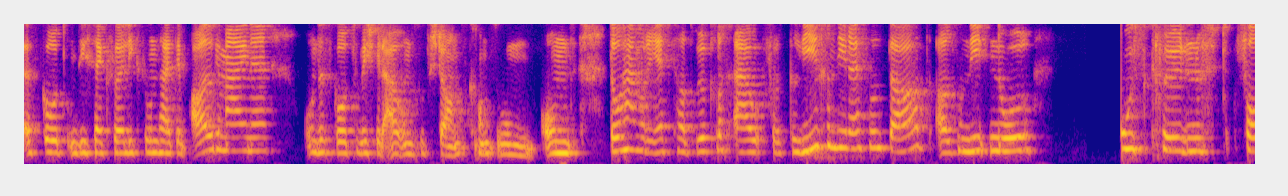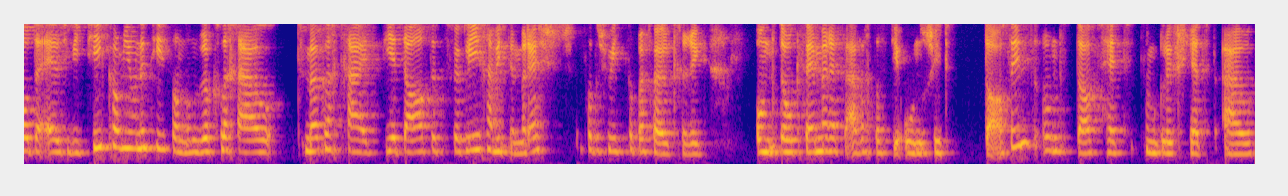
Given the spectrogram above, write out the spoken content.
es geht um die sexuelle Gesundheit im Allgemeinen und es geht zum Beispiel auch um Substanzkonsum. Und da haben wir jetzt halt wirklich auch vergleichende Resultate, also nicht nur Auskünfte von der LGBT-Community, sondern wirklich auch die Möglichkeit, diese Daten zu vergleichen mit dem Rest von der Schweizer Bevölkerung. Und da sehen wir jetzt einfach, dass die Unterschiede da sind und das hat zum Glück jetzt auch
